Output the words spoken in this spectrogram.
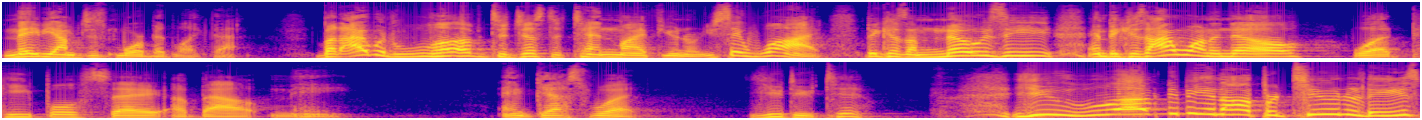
Maybe I'm just morbid like that. But I would love to just attend my funeral. You say, why? Because I'm nosy and because I want to know what people say about me. And guess what? You do too. You love to be in opportunities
